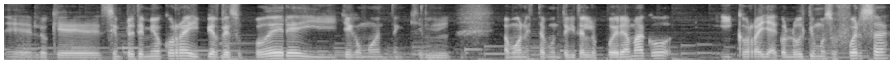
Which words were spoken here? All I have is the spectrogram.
eh, lo que siempre temió Corra y pierde sus poderes y llega un momento en que el Amon está a punto de quitar los poderes a Mako y Corra ya con lo último de su fuerza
